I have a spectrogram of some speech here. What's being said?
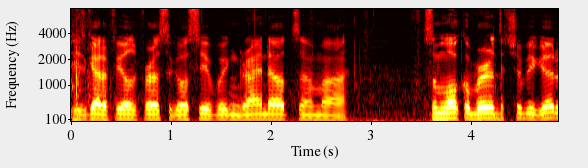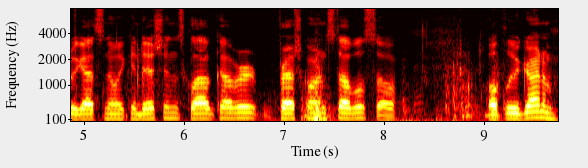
he's got a field for us to go see if we can grind out some. Uh, some local birds. It should be good. We got snowy conditions, cloud cover, fresh corn stubble, so hopefully we grind them.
